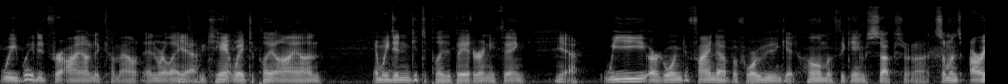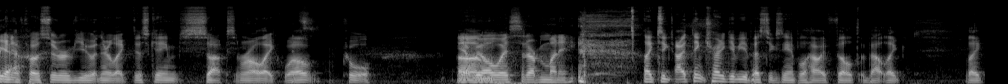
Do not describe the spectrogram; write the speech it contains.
we waited for Aion to come out and we're like Yeah. we can't wait to play Aion, and we didn't get to play the beta or anything. yeah, we are going to find out before we even get home if the game sucks or not. Someone's already Yeah. gonna posted a review and they're like, "This game sucks," and we're all like, "Well, cool." yeah, we Um, all wasted our money. Like, to, I think try to give you a best example of how I felt about like, like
